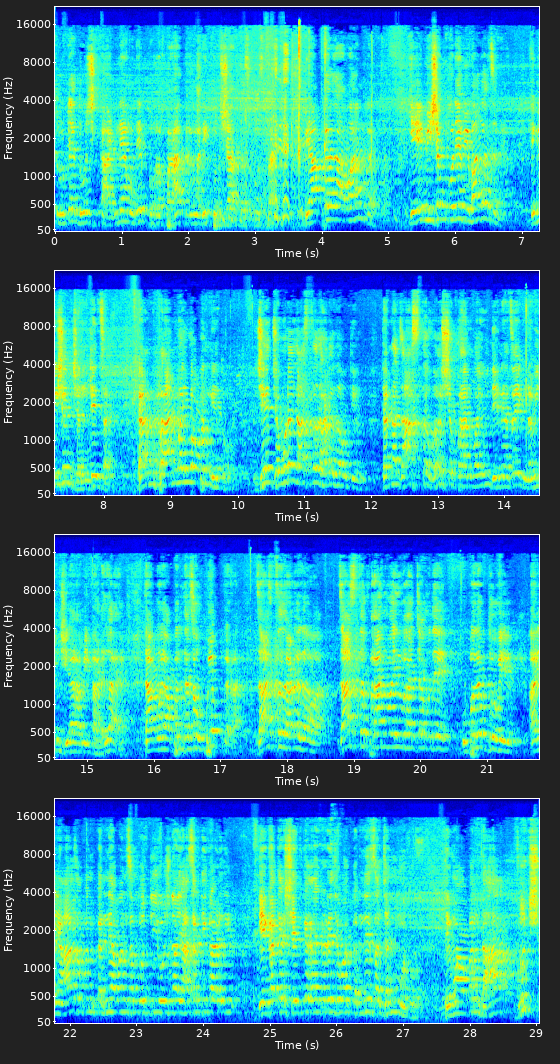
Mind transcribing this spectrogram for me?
त्रुट्या दोष काढण्यामध्ये पराक्रमाने पुरुषार्थ समजतात. मी आपल्याला आवाहन करतो की हे मिशन कोण्या विभागाचं नाही हे मिशन जनतेचं आहे. कारण प्राणवायू आपण घेतो. जे जेवढं जास्त झाडं लावतील त्यांना जास्त वर्ष प्राणवायू देण्याचा एक नवीन जिया आम्ही काढला आहे. त्यामुळे आपण त्याचा उपयोग करा. जास्त झाडं लावा जास्त प्राणवायू राज्यामध्ये उपलब्ध होईल. आणि आज आपण कन्यावन समृद्धी योजना यासाठी काढली. एखाद्या शेतकऱ्याकडे जेव्हा कन्येचा जन्म होतो तेव्हा आपण दहा वृक्ष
